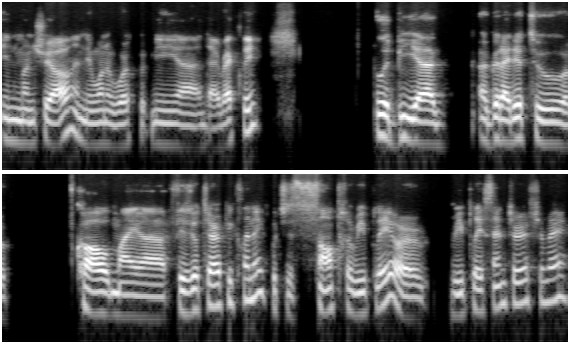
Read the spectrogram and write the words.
in Montreal and they want to work with me uh, directly, it would be a, a good idea to call my uh, physiotherapy clinic, which is Centre Replay or Replay Center, if you may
